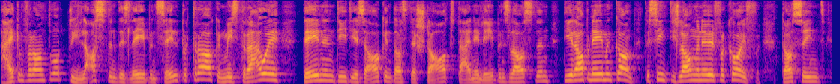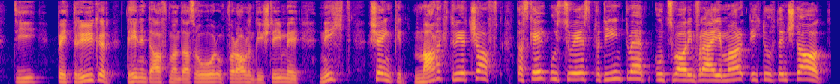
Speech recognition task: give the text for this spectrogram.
Eigenverantwortung, die Lasten des Lebens selber tragen. Misstraue denen, die dir sagen, dass der Staat deine Lebenslasten dir abnehmen kann. Das sind die Schlangenölverkäufer. Das sind die Betrüger. Denen darf man das Ohr und vor allem die Stimme nicht schenken. Marktwirtschaft. Das Geld muss zuerst verdient werden und zwar im freien Markt, nicht durch den Staat.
